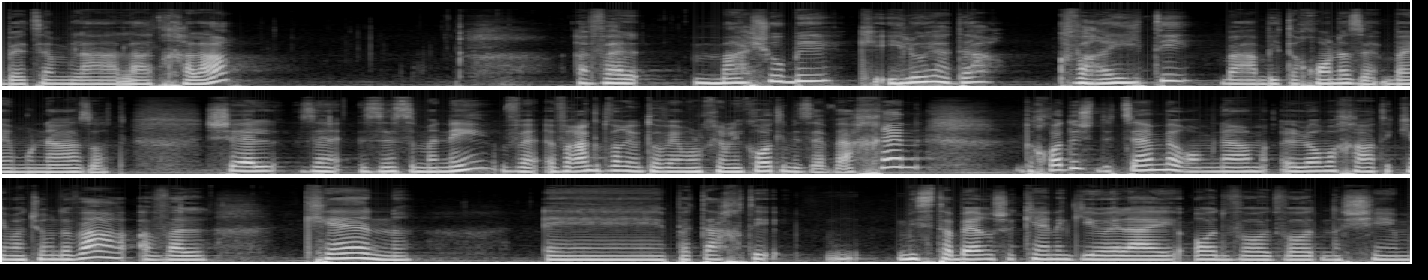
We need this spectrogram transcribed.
בעצם להתחלה. אבל משהו בי כאילו ידע. כבר הייתי בביטחון הזה, באמונה הזאת, של זה, זה זמני ו, ורק דברים טובים הולכים לקרות לי מזה. ואכן, בחודש דצמבר אמנם לא מכרתי כמעט שום דבר, אבל כן פתחתי, מסתבר שכן הגיעו אליי עוד ועוד ועוד נשים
